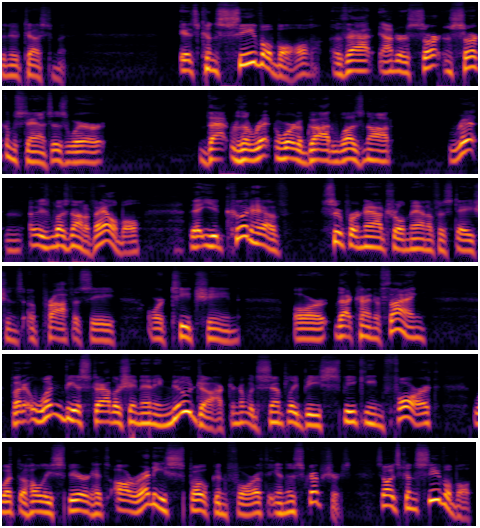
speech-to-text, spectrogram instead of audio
the New Testament. It's conceivable that under certain circumstances where that the written word of God was not written was not available, that you could have supernatural manifestations of prophecy or teaching or that kind of thing, but it wouldn't be establishing any new doctrine. It would simply be speaking forth what the Holy Spirit has already spoken forth in the Scriptures. So it's conceivable.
